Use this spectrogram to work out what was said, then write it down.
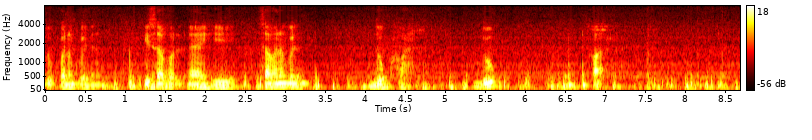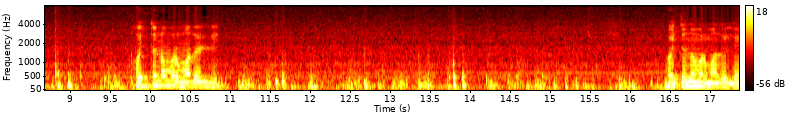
দুঃখ করেন করে দেন হি সাফার হি সাফারেন করলেন দুঃখার দুঃখ ফার সত্য নম্বৰ উমা ধৰিলি সত্য নম্বৰ উমা ধৰিলি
